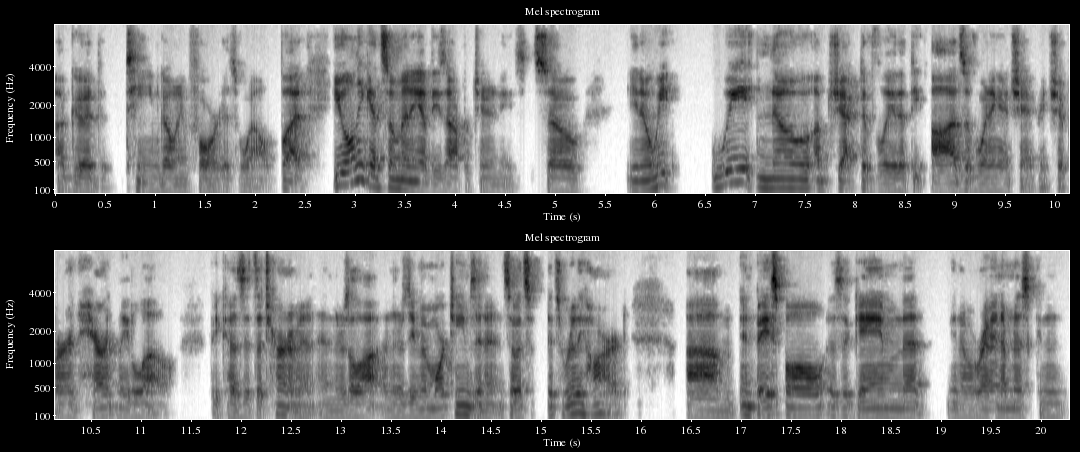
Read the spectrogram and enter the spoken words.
a good team going forward as well. But you only get so many of these opportunities. So, you know, we we know objectively that the odds of winning a championship are inherently low because it's a tournament and there's a lot and there's even more teams in it and so it's it's really hard Um, and baseball is a game that, you know, randomness can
